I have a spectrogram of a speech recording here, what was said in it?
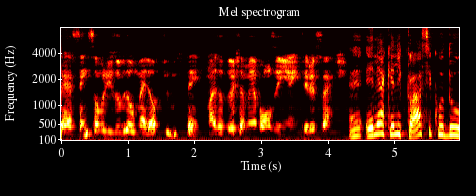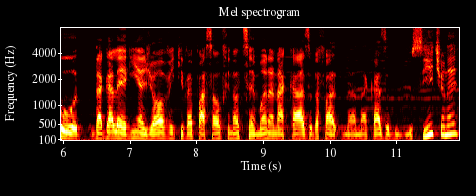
é sem sombra de dúvida o melhor filme que tem. Mas o dois também é bonzinho, é interessante. É, ele é aquele clássico do da galerinha jovem que vai passar o final de semana na casa da fa- na, na casa do, do sítio, né?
